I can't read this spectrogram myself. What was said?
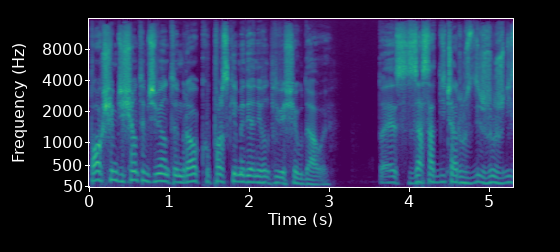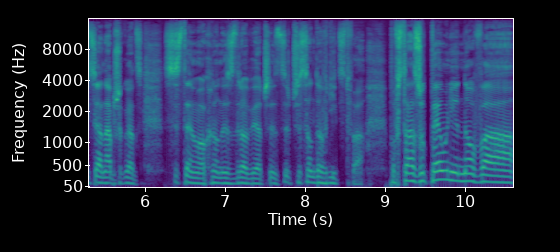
Po 1989 roku polskie media niewątpliwie się udały. To jest zasadnicza różnica na przykład z systemem ochrony zdrowia czy, czy sądownictwa. Powstała zupełnie nowa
